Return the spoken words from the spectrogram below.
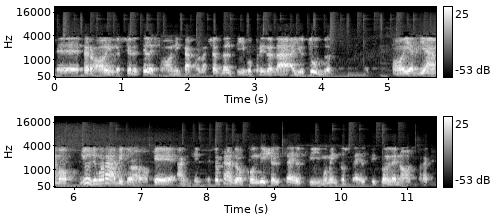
eh, però in versione telefonica con la chat dal vivo presa da YouTube. Poi abbiamo Giusimo Rabito che anche in questo caso condisce il selfie, il momento selfie con le nostre,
